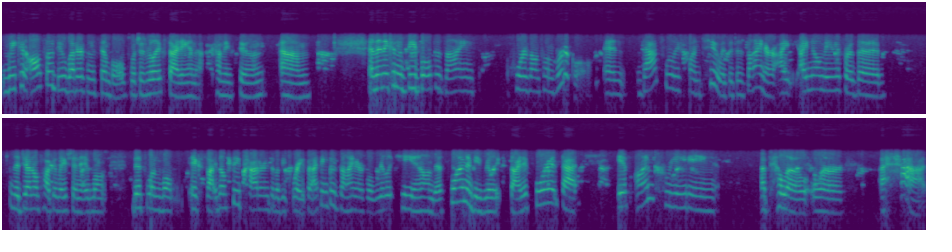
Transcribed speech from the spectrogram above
we can also do letters and symbols, which is really exciting and that's coming soon. Um, and then it can be both designed horizontal and vertical, and that's really fun too. As a designer, I I know maybe for the the general population, it won't. This one won't excite. They'll see patterns. It'll be great, but I think designers will really key in on this one and be really excited for it. That if I'm creating a pillow or a hat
